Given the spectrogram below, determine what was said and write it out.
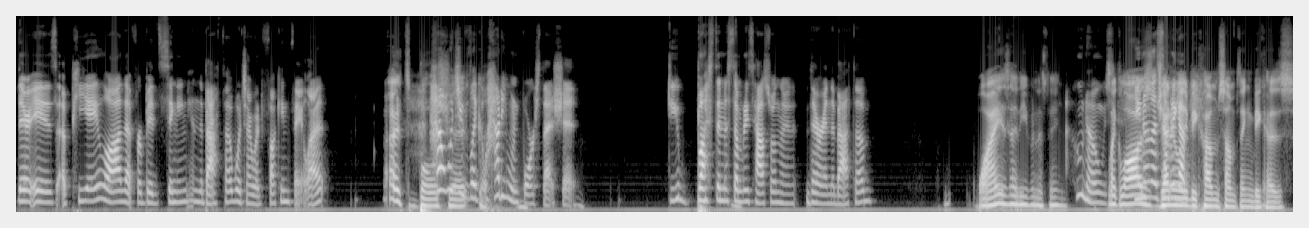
There is a PA law that forbids singing in the bathtub, which I would fucking fail at. It's bullshit. How would you like? How do you enforce that shit? Do you bust into somebody's house when they're they're in the bathtub? Why is that even a thing? Who knows? Like laws that somebody generally got- become something because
